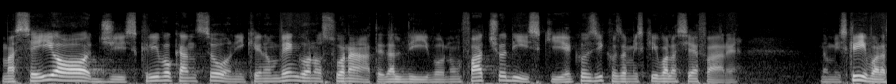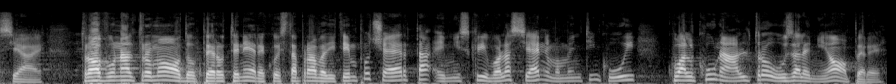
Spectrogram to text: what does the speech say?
Ma se io oggi scrivo canzoni che non vengono suonate dal vivo, non faccio dischi e così cosa mi iscrivo alla SIAE a fare? Non mi iscrivo alla SIAE trovo un altro modo per ottenere questa prova di tempo certa e mi iscrivo alla SIAE nel momento in cui qualcun altro usa le mie opere.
